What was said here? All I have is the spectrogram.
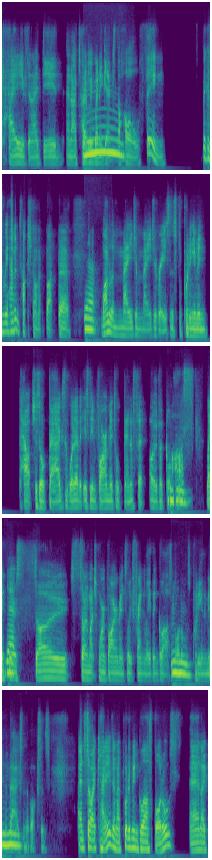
caved, and I did, and I totally went against the Mm. whole thing because we haven't touched on it, but the Yeah. one of the major, major reasons for putting them in pouches or bags or whatever is the environmental benefit over glass. Like Mm-hmm. Yeah. they're so, so much more environmentally friendly than glass Mhm. bottles, putting them in the Mhm. bags and the boxes. And so I caved and I put them in glass bottles and I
